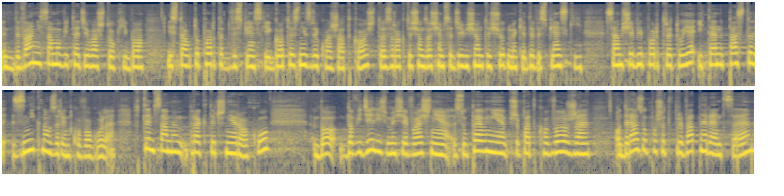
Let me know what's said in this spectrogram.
dwa niesamowite dzieła sztuki, bo jest to autoportret Wyspiańskiego, to jest niezwykła rzadkość, to jest rok 1897, kiedy Wyspiański sam siebie portretuje i ten pastel zniknął z rynku w ogóle. W tym samym praktycznie roku, bo dowiedzieliśmy się właśnie zupełnie przypadkowo, że od razu poszedł w prywatne ręce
